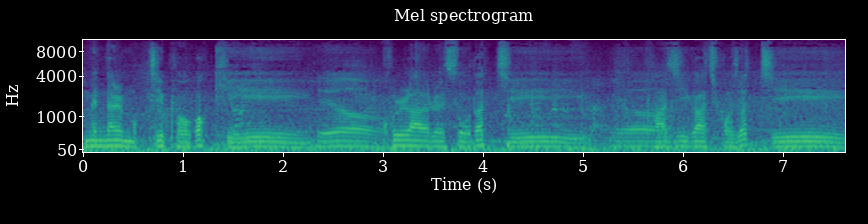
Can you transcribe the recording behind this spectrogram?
맨날 먹지 버거킹. 예. 콜라를 쏟았지. 예. 바지가 젖었지.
